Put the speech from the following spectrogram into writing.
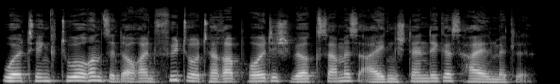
Urtinkturen sind auch ein phytotherapeutisch wirksames eigenständiges Heilmittel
